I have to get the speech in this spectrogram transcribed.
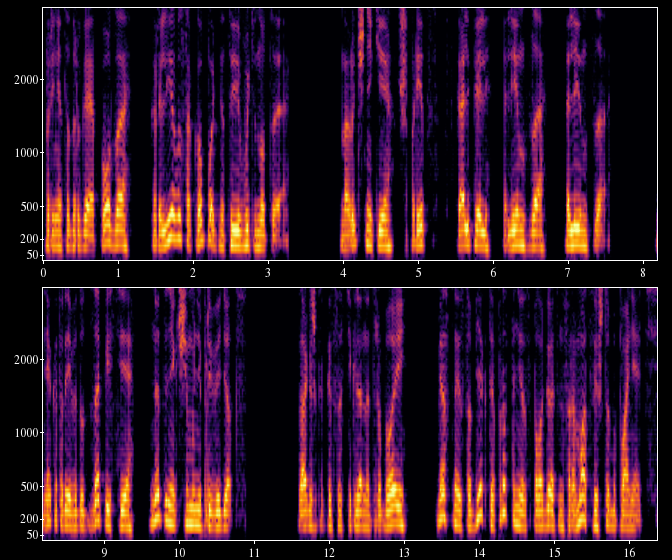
Принята другая поза, крылья высоко подняты и вытянуты. Наручники, шприц, скальпель, линза, линза. Некоторые ведут записи, но это ни к чему не приведет. Так же, как и со стеклянной трубой, местные субъекты просто не располагают информацией, чтобы понять.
